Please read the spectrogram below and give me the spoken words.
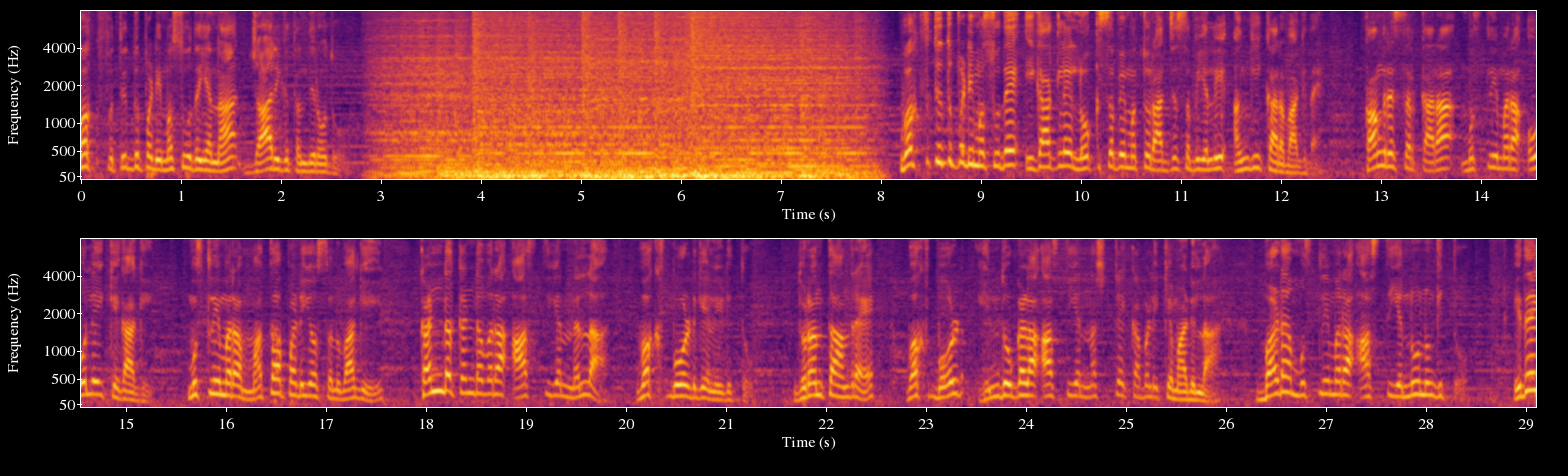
ವಕ್ಫ್ ತಿದ್ದುಪಡಿ ಮಸೂದೆಯನ್ನು ಜಾರಿಗೆ ತಂದಿರೋದು. ವಕ್ಫ್ ತಿದ್ದುಪಡಿ ಮಸೂದೆ ಈಗಾಗಲೇ ಲೋಕಸಭೆ ಮತ್ತು ರಾಜ್ಯಸಭೆಯಲ್ಲಿ ಅಂಗೀಕಾರವಾಗಿದೆ. ಕಾಂಗ್ರೆಸ್ ಸರ್ಕಾರ ಮುಸ್ಲಿಮರ ಓಲೈಕೆಗಾಗಿ, ಮುಸ್ಲಿಮರ ಮತ ಪಡೆಯೋ ಸಲುವಾಗಿ ಕಂಡ ಕಂಡವರ ಆಸ್ತಿಯನ್ನೆಲ್ಲ ವಕ್ಫ್ ಬೋರ್ಡ್ಗೆ ನೀಡಿತ್ತು. ದುರಂತ ಅಂದರೆ ವಕ್ಫ್ ಬೋರ್ಡ್ ಹಿಂದೂಗಳ ಆಸ್ತಿಯನ್ನಷ್ಟೇ ಕಬಳಿಕೆ ಮಾಡಿಲ್ಲ, ಬಡ ಮುಸ್ಲಿಮರ ಆಸ್ತಿಯನ್ನೂ ನುಂಗಿತ್ತು. ಇದೇ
